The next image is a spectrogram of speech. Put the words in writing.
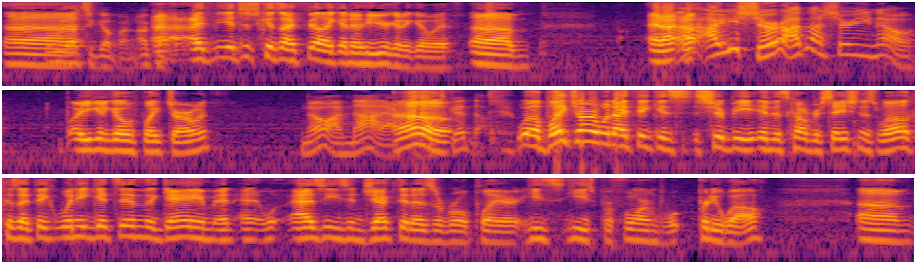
Uh, Ooh, that's a good one. Okay. I, I it's just because I feel like I know who you're going to go with. Um, and I, I, are you sure? I'm not sure you know. are you going to go with Blake Jarwin? No, I'm not. Actually, Oh, that's good though. Well, Blake Jarwin, I think is should be in this conversation as well because I think when he gets in the game and, and as he's injected as a role player, he's he's performed pretty well. Um,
